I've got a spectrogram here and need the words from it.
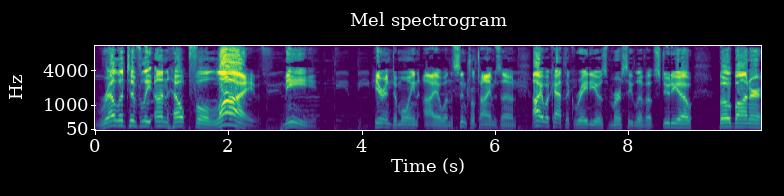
relatively unhelpful live me here in Des Moines, Iowa, in the Central Time Zone, Iowa Catholic Radio's Mercy Live Up studio. Bo Bonner,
